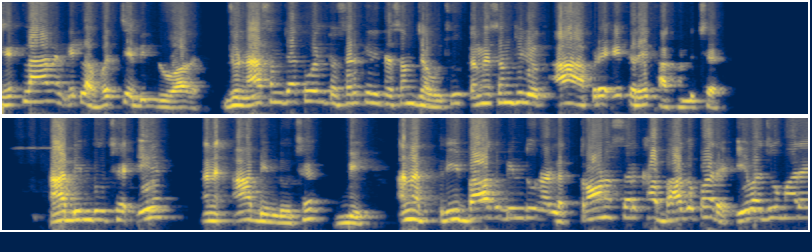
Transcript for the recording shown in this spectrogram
જેટલા આવે ને એટલા વચ્ચે બિંદુઓ આવે. જો ના સમજાતું હોય ને તો સરખી રીતે સમજાવું છું. તમે સમજી લો આ આપણે એક રેખાખંડ છે. આ બિંદુ છે એ અને આ બિંદુ છે બી. આના ત્રિભાગ બિંદુ એટલે ત્રણ સરખા ભાગ પાડે. એવા જો મારે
